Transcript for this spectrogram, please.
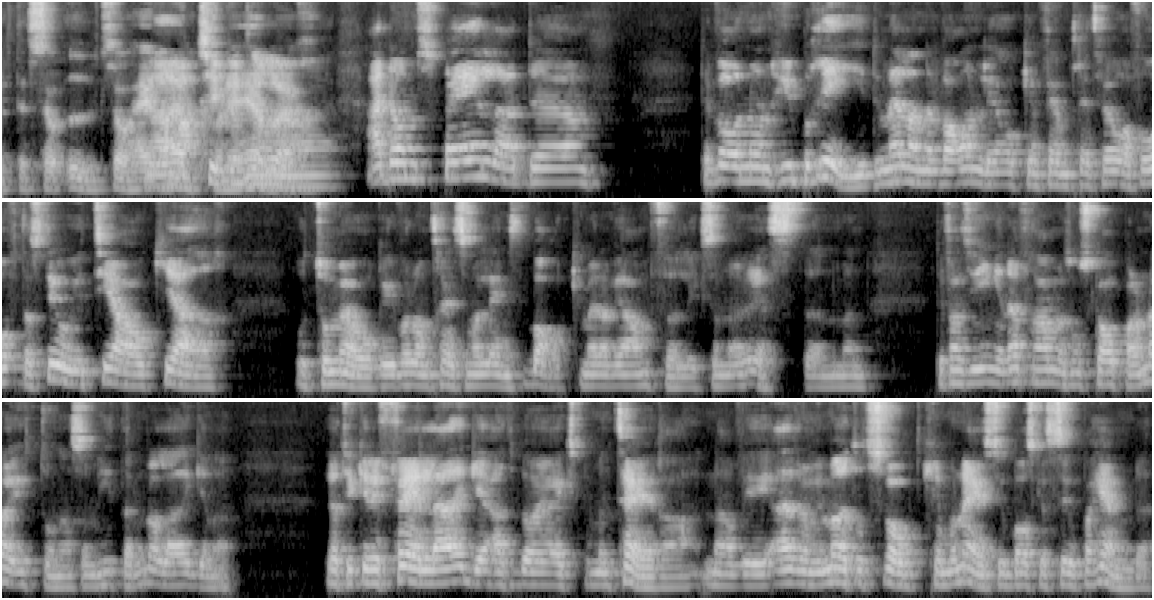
riktigt såg ut så hela Nej, jag matchen tycker inte heller. det. Ja, de spelade... Det var någon hybrid mellan en vanlig och en 5-3-2. För ofta stod ju Tiao, Kjär och Tomori var de tre som var längst bak medan vi anföll liksom med resten. Men det fanns ju ingen där framme som skapade de där ytorna som hittade de där lägena. Jag tycker det är fel läge att börja experimentera när vi, även om vi möter ett svagt Cremonese och bara ska sopa hem det.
